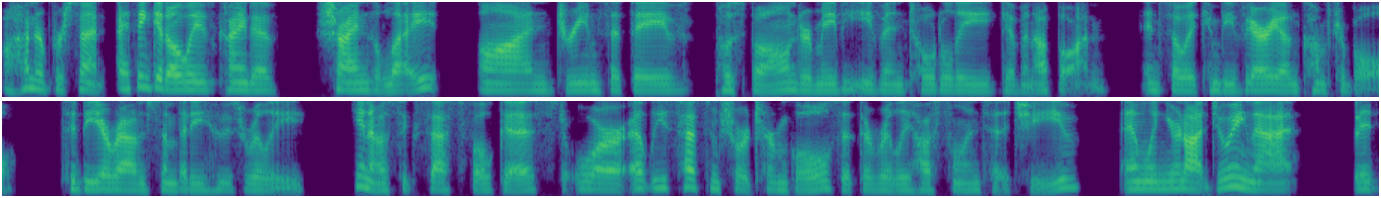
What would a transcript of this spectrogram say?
A hundred percent. I think it always kind of shines a light on dreams that they've postponed or maybe even totally given up on. And so it can be very uncomfortable to be around somebody who's really you know, success focused or at least has some short term goals that they're really hustling to achieve. And when you're not doing that, it,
